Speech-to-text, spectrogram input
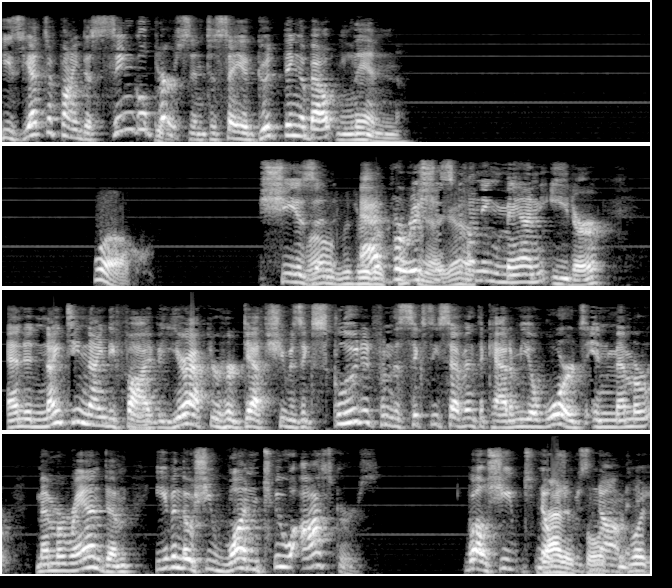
He's yet to find a single person to say a good thing about Lynn. Whoa. She is Well, an misery loves company, I avaricious, cunning man eater. And in 1995, a year after her death, she was excluded from the 67th Academy Awards in memor- memorandum, even though she won two Oscars. Well, she no, That she was nominated. What-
